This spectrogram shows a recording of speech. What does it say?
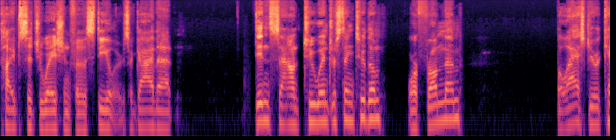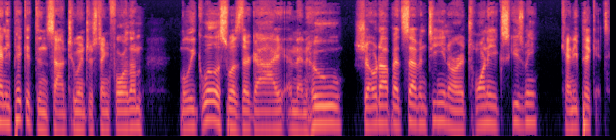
type situation for the Steelers, a guy that didn't sound too interesting to them or from them. But last year, Kenny Pickett didn't sound too interesting for them. Malik Willis was their guy. And then who showed up at 17 or at 20, excuse me? Kenny Pickett.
